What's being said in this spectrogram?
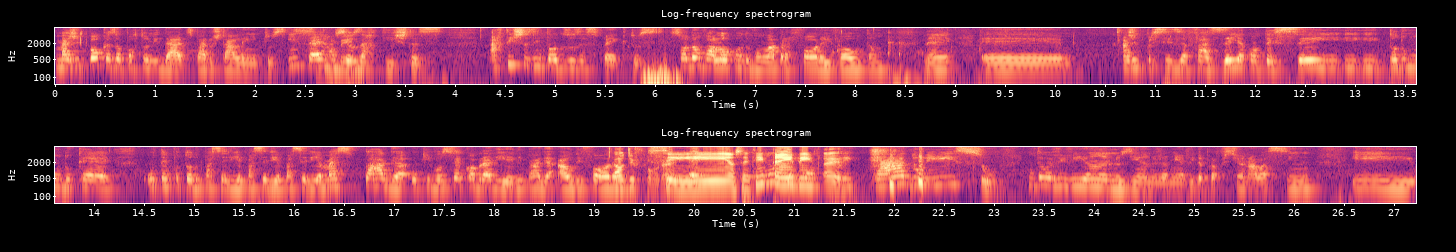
mas de poucas oportunidades para os talentos. Enterram Sim, é seus artistas. Artistas em todos os aspectos. Só dão valor quando vão lá para fora e voltam, né? É, a gente precisa fazer e acontecer e, e- e todo mundo quer o tempo todo parceria, parceria, parceria, mas paga o que você cobraria, ele paga ao de fora. Ao de fora. Sim, a gente entende. É. complicado isso. Então eu vivi anos e anos da minha vida profissional assim e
